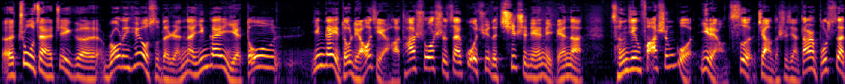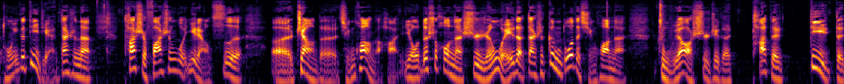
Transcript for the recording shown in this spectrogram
呃，住在这个 Rolling Hills 的人呢，应该也都应该也都了解哈。他说是在过去的七十年里边呢，曾经发生过一两次这样的事件。当然不是在同一个地点，但是呢，它是发生过一两次呃这样的情况的哈。有的时候呢是人为的，但是更多的情况呢，主要是这个它的地的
